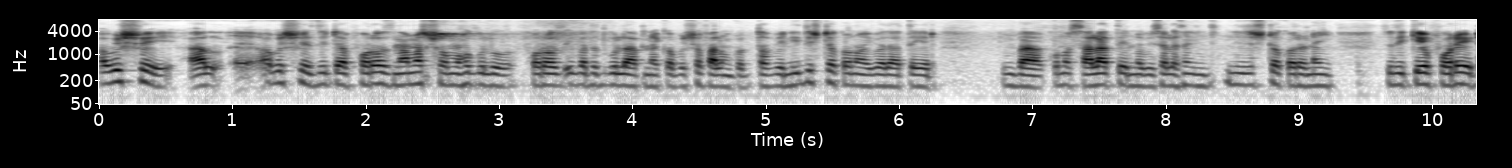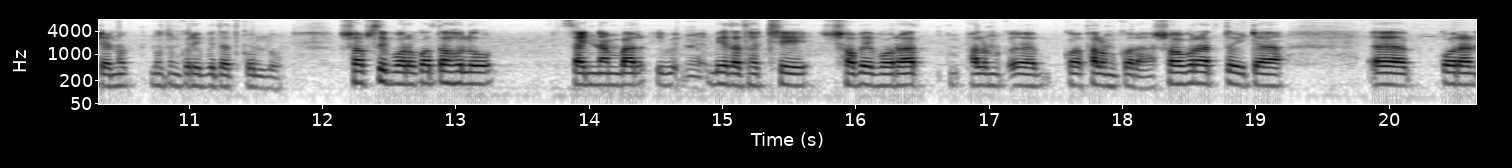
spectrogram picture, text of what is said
অবশ্যই আল, অবশ্যই যেটা ফরজ নামাজ সমূহগুলো ফরজ ইবাদতগুলো আপনাকে অবশ্যই পালন করতে হবে। নির্দিষ্ট কোনো ইবাদতের কিংবা কোনো সালাতের নবী সাল্লাহ নির্দিষ্ট করে নাই, যদি কেউ পরে এটা নত- নতুন করে বেদাত করল। সবচেয়ে বড় কথা হলো, চার নাম্বার বেদাত হচ্ছে সবে বরাত পালন পালন করা। সবে বরাত তো এটা কোরআন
